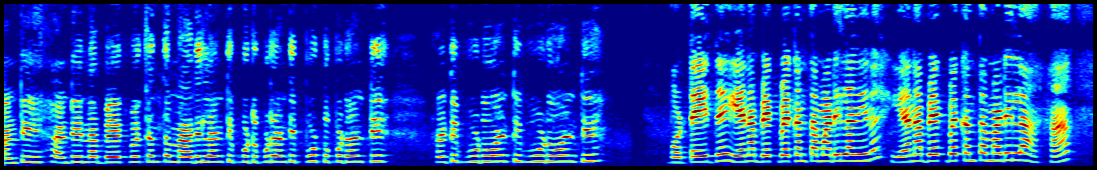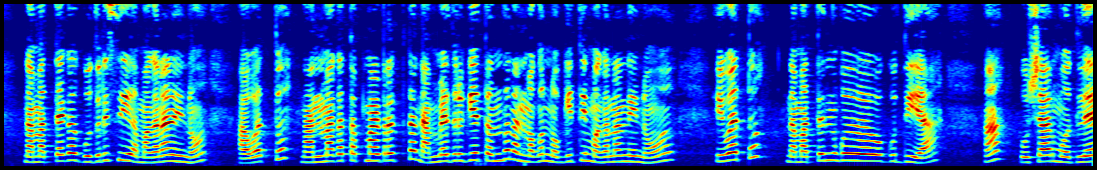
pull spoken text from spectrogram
ಆಂಟಿ ಆಂಟಿ, ನಾ ಬೇಕು ಬೇಕಂತ ಮಾಡಿಲ್ಲ ಆಂಟಿ. ಬುಡ್ ಬುಡ್, ಆಂಟಿ ಬಿಟ್ಟು ಬುಡ್, ಆಂಟಿ. ಆಂಟಿ, ಬುಡು ಆಂಟಿ ಬುಡು, ಆಂಟಿ. ಬೊಟ್ಟೆ ಇದ್ದೆ, ಏನ ಬೇಕು ಬೇಕಂತ ಮಾಡಿಲ್ಲ ನೀನು? ಏನ ಬೇಕು ಬೇಕಂತ ಮಾಡಿಲ್ಲ, ಹಾ? ನಮ್ಮ ಅತ್ತೆಗ ಗುದ್ರಿಸಿ ಮಗನ ನೀನು. ಅವತ್ತು ನನ್ನ ಮಗ ತಪ್ಪು ಮಾಡಿರತ್ತ, ನಮ್ಮ ಎದುರಿಗೆ ತಂದು ನನ್ನ ಮಗನ ನೊಗಿತಿ ಮಗನ ನೀನು. ಇವತ್ತು ನಮ್ಮ ಅತ್ತೆನ ಗುದ್ದಿಯಾ? ಹಾ? ಹುಷಾರ್ ಮೊದಲೇ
